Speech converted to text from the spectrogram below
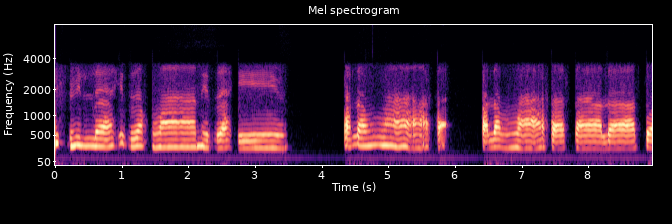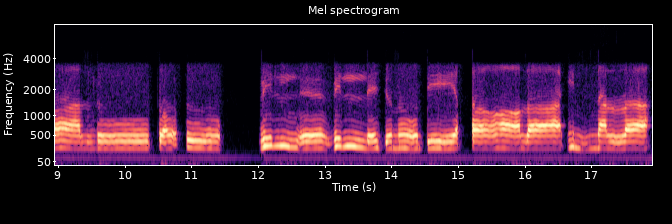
بسم الله الرحمن الرحيم. فلما فلما فصل طالوت بالجنود قال إن الله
